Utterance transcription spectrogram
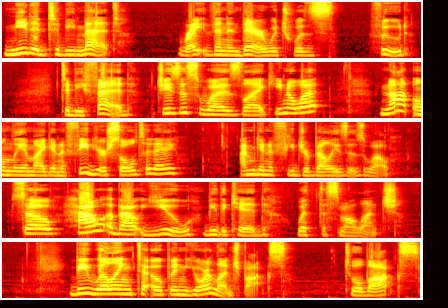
needed to be met right then and there, which was food to be fed, Jesus was like, you know what? Not only am I going to feed your soul today, I'm going to feed your bellies as well. So, how about you be the kid with the small lunch? Be willing to open your lunchbox, toolbox,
